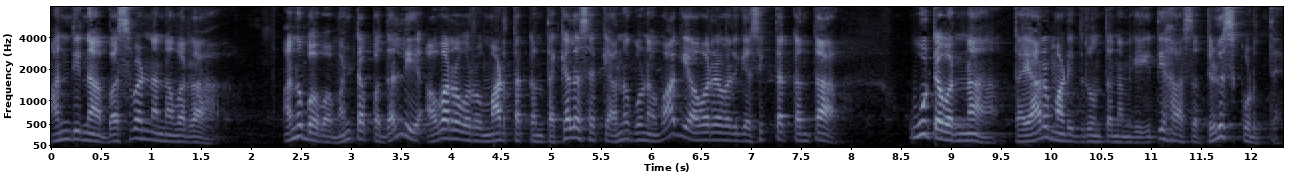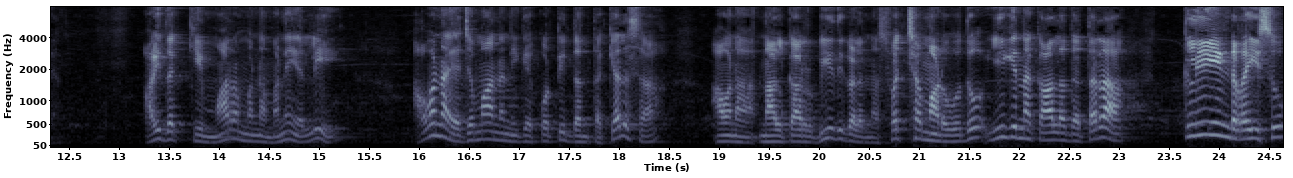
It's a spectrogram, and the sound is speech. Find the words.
ಅಂದಿನ ಬಸವಣ್ಣನವರ ಅನುಭವ ಮಂಟಪದಲ್ಲಿ ಅವರವರು ಮಾಡ್ತಕ್ಕಂಥ ಕೆಲಸಕ್ಕೆ ಅನುಗುಣವಾಗಿ ಅವರವರಿಗೆ ಸಿಗ್ತಕ್ಕಂಥ ಊಟವನ್ನು ತಯಾರು ಮಾಡಿದ್ರು ಅಂತ ನಮಗೆ ಇತಿಹಾಸ ತಿಳಿಸ್ಕೊಡುತ್ತೆ. ಐದಕ್ಕಿ ಮಾರಮ್ಮನ ಮನೆಯಲ್ಲಿ ಅವನ ಯಜಮಾನನಿಗೆ ಕೊಟ್ಟಿದ್ದಂಥ ಕೆಲಸ ಅವನ ನಾಲ್ಕಾರು ಬೀದಿಗಳನ್ನು ಸ್ವಚ್ಛ ಮಾಡುವುದು. ಈಗಿನ ಕಾಲದ ಥರ ಕ್ಲೀನ್ಡ್ ರೈಸು,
